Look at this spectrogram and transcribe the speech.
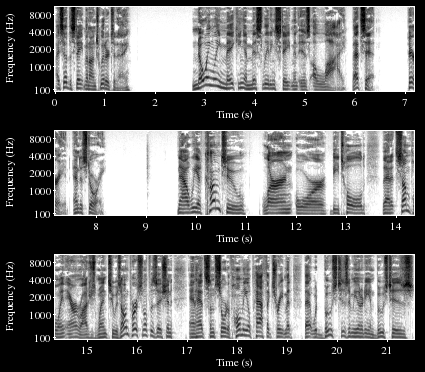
I said the statement on Twitter today. Knowingly making a misleading statement is a lie. That's it. Period. End of story. Now, we have come to learn or be told that at some point Aaron Rodgers went to his own personal physician and had some sort of homeopathic treatment that would boost his immunity and boost his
